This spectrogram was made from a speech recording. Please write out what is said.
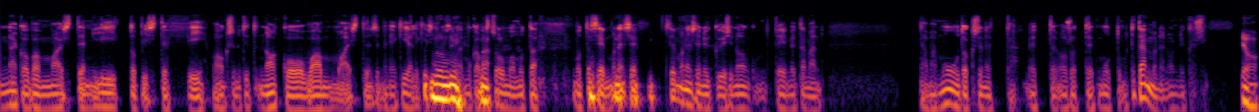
näkövammaisten liitto.fi, vai onko se nyt sitten nakovammaisten, se menee kielikin no niin, mukavasti mä... solmua, mutta, mutta semmoinen, se, semmoinen se nykyisin on, kun teimme tämän, tämän muutoksen, että, että osoitteet muuttu, mutta tämmöinen on nykyisin. Joo,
